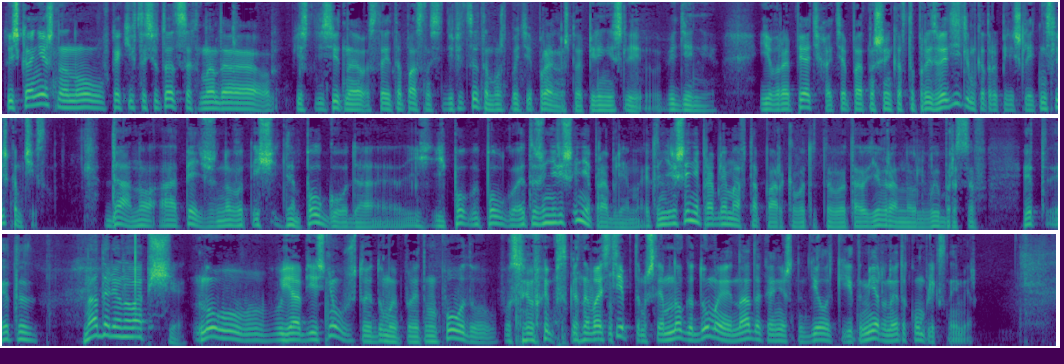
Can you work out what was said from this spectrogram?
То есть, конечно, ну, в каких-то ситуациях надо, если действительно стоит опасность дефицита, может быть и правильно, что перенесли введение Евро-5, хотя по отношению к автопроизводителям, которые перешли, это не слишком числа. Да, но опять же, ну вот еще, полгода, и пол, полгода, это же не решение проблемы. Это не решение проблемы автопарка, вот этого вот, Евро-0, выбросов. Это, это надо ли оно вообще? Ну, я объясню, что я думаю по этому поводу после выпуска новостей, потому что я много думаю, надо, конечно, делать какие-то меры, но это комплексные меры.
